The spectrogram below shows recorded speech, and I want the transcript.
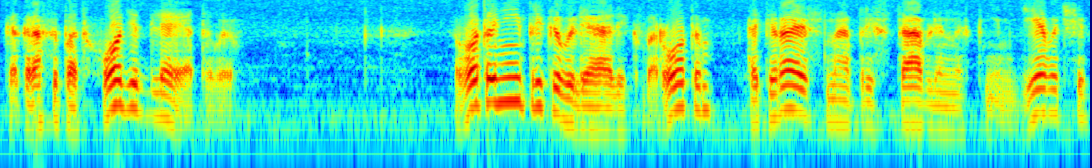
как раз и подходит для этого. Вот они и приковыляли к воротам, опираясь на приставленных к ним девочек,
